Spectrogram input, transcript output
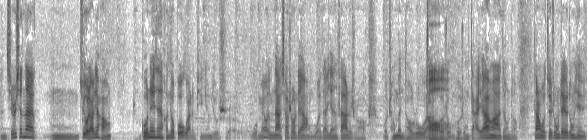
嗯，其实现在，嗯，据我了解，好像国内现在很多博物馆的瓶颈就是，我没有那么大销售量，我在研发的时候，我成本投入啊，哦各种各种打样啊等等，但是我最终这个东西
